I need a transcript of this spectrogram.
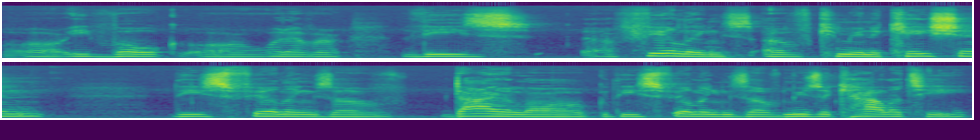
or evoke or whatever these uh, feelings of communication, these feelings of dialogue, these feelings of musicality,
